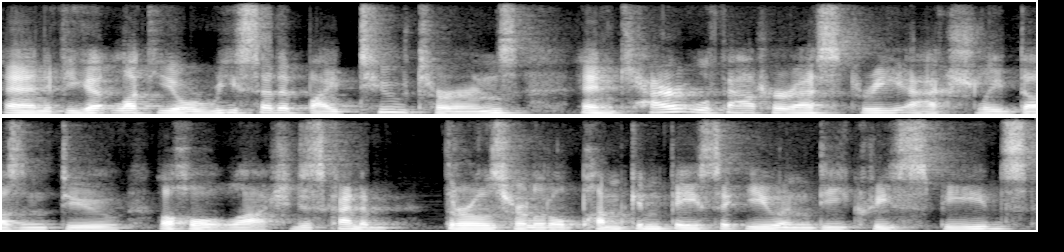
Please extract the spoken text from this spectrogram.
And if you get lucky, you'll reset it by two turns. And Carrot without her S3 actually doesn't do a whole lot. She just kind of throws her little pumpkin face at you and decreased speeds.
